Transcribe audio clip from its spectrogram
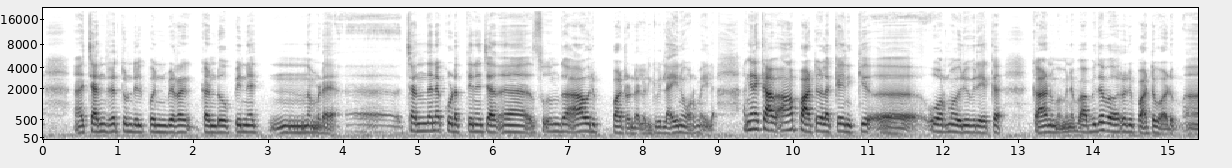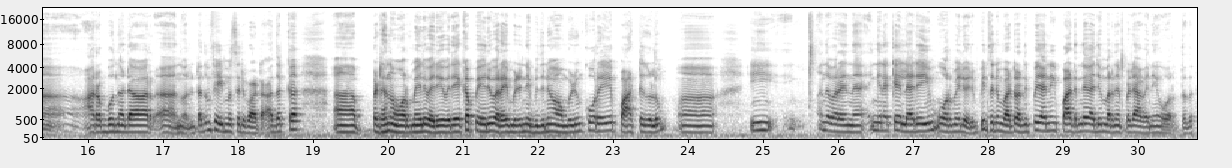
ചന്ദ്രത്തുണ്ടിൽ പൊൻപിറ കണ്ടു. പിന്നെ നമ്മുടെ ചന്ദനക്കുടത്തിന് ച ആ ഒരു പാട്ടുണ്ടല്ലോ എനിക്ക് ലൈൻ ഓർമ്മയില്ല. അങ്ങനെയൊക്കെ ആ- പാട്ടുകളൊക്കെ എനിക്ക് ഓർമ്മ വരുവരെയൊക്കെ കാണുമ്പോൾ പിന്നെ ബബിത വേറൊരു പാട്ട് പാടും. അറബ് നടാർ എന്ന് പറഞ്ഞിട്ട് അതും ഫേമസ് ഒരു പാട്ട്. അതൊക്കെ പെട്ടെന്ന് ഓർമ്മയിൽ വരും. ഇവരെയൊക്കെ പേര് പറയുമ്പോഴും നിബിദിനമാകുമ്പോഴും കുറേ പാട്ടുകളും ഈ എന്താ പറയുന്നത് ഇങ്ങനെയൊക്കെ എല്ലാവരെയും ഓർമ്മയിൽ വരും. പിന്നെ പാട്ട് പറഞ്ഞു ഇപ്പോൾ ഞാൻ ഈ പാട്ടിന്റെ കാര്യം പറഞ്ഞപ്പോഴേ അവനെ ഓർത്തത്.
